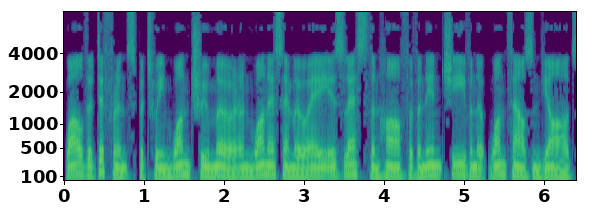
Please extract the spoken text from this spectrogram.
While the difference between one true moa and one SMOA is less than half of an inch even at 1000 yards,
